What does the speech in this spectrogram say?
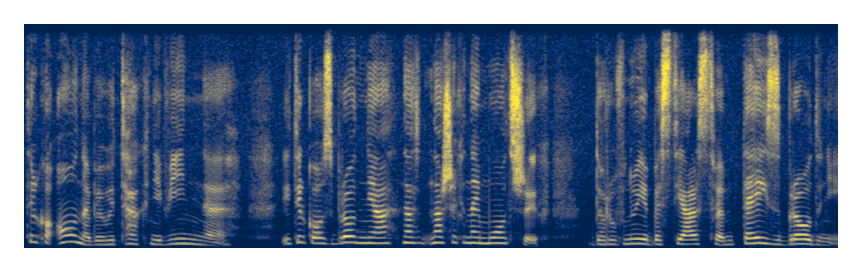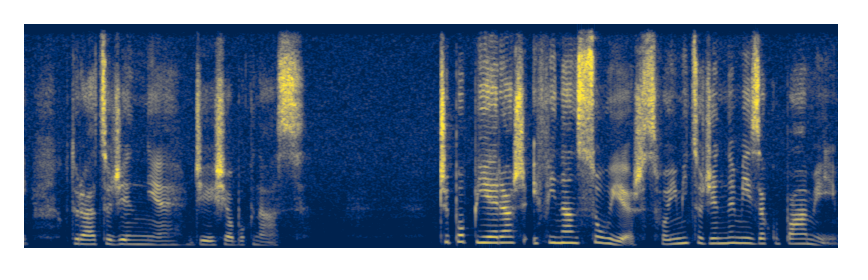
Tylko one były tak niewinne i tylko zbrodnia na naszych najmłodszych dorównuje bestialstwem tej zbrodni, która codziennie dzieje się obok nas. Czy popierasz i finansujesz swoimi codziennymi zakupami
